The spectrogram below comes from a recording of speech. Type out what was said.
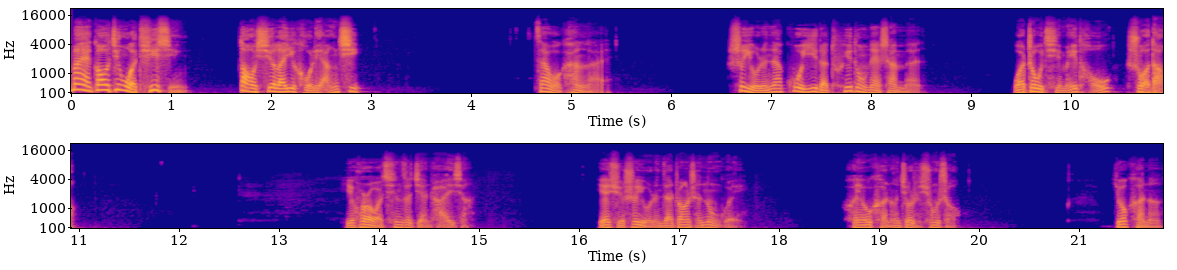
麦高经我提醒，倒吸了一口凉气。在我看来，是有人在故意的推动那扇门。我皱起眉头说道。一会儿我亲自检查一下，也许是有人在装神弄鬼，很有可能就是凶手。有可能，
